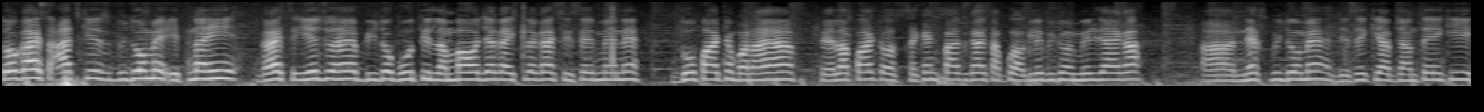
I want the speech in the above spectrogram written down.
तो गैस आज के इस वीडियो में इतना ही। गैस ये जो है वीडियो बहुत ही लंबा हो जाएगा, इसलिए गैस इसे मैंने दो पार्ट में बनाया है। पहला पार्ट और सेकंड पार्ट गैस आपको अगले वीडियो में मिल जाएगा। नेक्स्ट वीडियो में, जैसे कि आप जानते हैं कि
